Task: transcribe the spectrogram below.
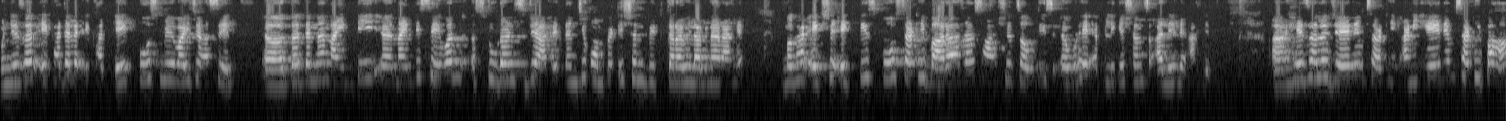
म्हणजे जर एखाद्याला एखाद एक पोस्ट मिळवायची असेल तर त्यांना नाईन्टी नाईन्टी सेवन स्टुडंट्स जे आहेत त्यांची कॉम्पिटिशन बीट करावी लागणार आहे. बघा एकशे एकतीस पोस्टसाठी बारा हजार सहाशे चौतीस एवढे ऍप्लिकेशन्स आलेले आहेत. हे झालं जे एन एमसाठी. आणि ए एन एमसाठी पहा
